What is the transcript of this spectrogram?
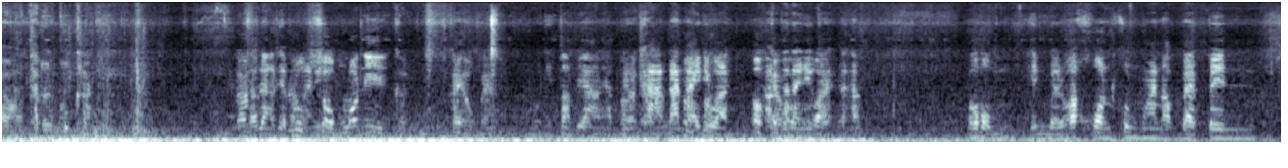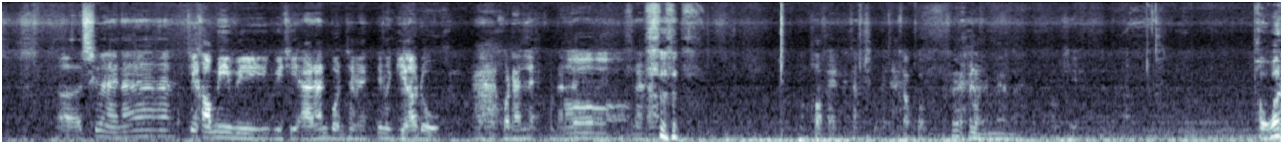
ลองถนนขรุขระ รับแรงกระเทือนประรูปมาณนี้ทรงรถนี่ใครออกแบบโอ้นี่ตอบยากนะครับเดี๋ยวถามด้านในดีกว่าอ๋อถามครับด้านในดีกว่านะครับ เพราะผมเห็นเหมือนว่าคนคุณมานออกแบบเป็น เอ่อชื่ออะไรนะ ที่เขามี V VTR ด้านบนใช่ไหมที่เมื่อกี้เราดูอ่าคนนั้นแหละคนนั้นอ๋แหอละนะครับ ขอแฟนจำชื่อไม่ได้ครับผมโอเคผมว่า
